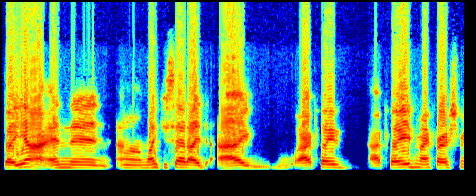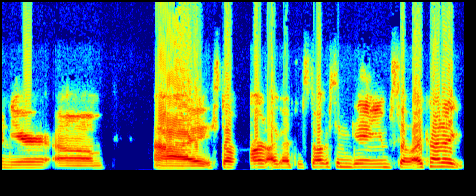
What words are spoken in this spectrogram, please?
but yeah, and then um, like you said, I I I played I played my freshman year. Um, I start I got to start some games, so I kind of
